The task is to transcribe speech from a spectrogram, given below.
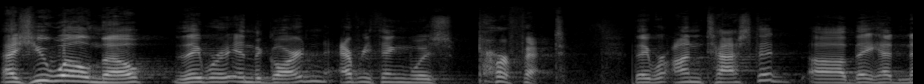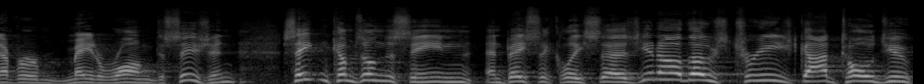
As you well know, they were in the garden, everything was perfect. They were untested. Uh, they had never made a wrong decision. Satan comes on the scene and basically says, You know, those trees, God told you,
